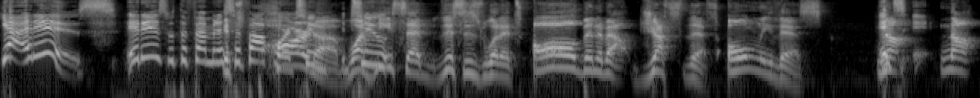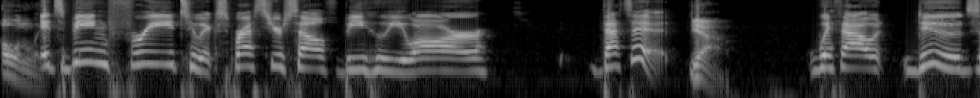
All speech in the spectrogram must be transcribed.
Yeah, it is. It is what the feminists it's have fought part for. To, of what to- he said. This is what it's all been about. Just this, only this. It's- not, not only. it's being free to express yourself, be who you are. That's it. yeah. Without dudes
